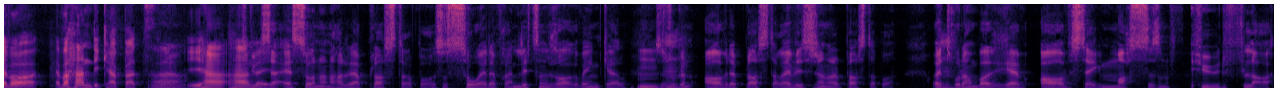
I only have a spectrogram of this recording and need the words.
jeg var, jeg var handikappet Ja. i he- Skulle hendene. se, jeg så når han hadde det plasteret på, og så så jeg det fra en litt sånn rar vinkel. Mm. Så tok han av det plasteret, og jeg visste ikke han hadde plaster på. Og jeg trodde han bare rev av seg masse sånn hudflak.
